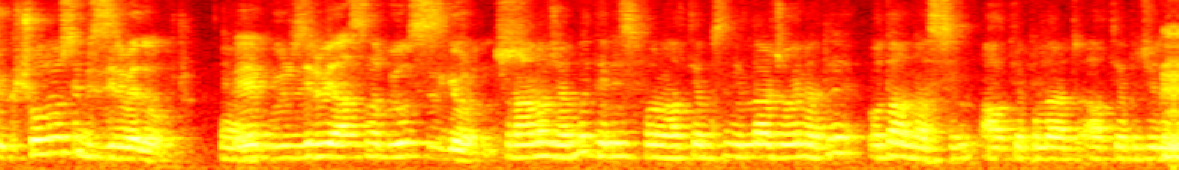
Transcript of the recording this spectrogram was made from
çöküş oluyorsa bir zirvede olur. Evet. Ve bu zirveyi aslında bu yıl siz gördünüz. Tunahan Hocam da Deniz Spor'un altyapısını yıllarca oynadı. O da anlatsın. Altyapılar, altyapıcılık,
